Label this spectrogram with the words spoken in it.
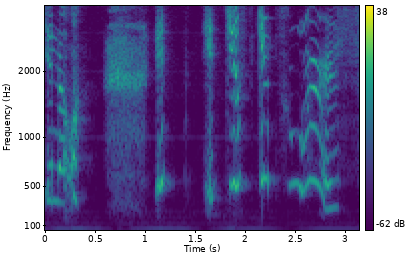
you know, it it just gets worse.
